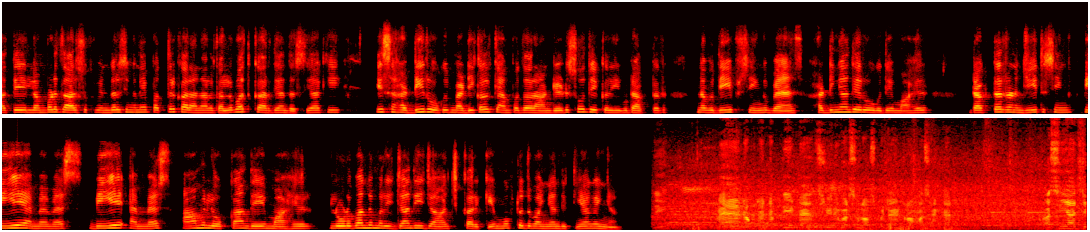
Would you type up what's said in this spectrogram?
ਅਤੇ ਲੰਬੜਦਾਰ ਸੁਖਵਿੰਦਰ ਸਿੰਘ ਨੇ ਪੱਤਰਕਾਰਾਂ ਨਾਲ ਗੱਲਬਾਤ ਕਰਦਿਆਂ ਦੱਸਿਆ ਕਿ ਇਸ ਹੱਡੀ ਰੋਗ ਮੈਡੀਕਲ ਕੈਂਪ ਦੌਰਾਨ 150 ਦੇ ਕਰੀਬ ਡਾਕਟਰ ਨਵਦੀਪ ਸਿੰਘ ਬੈਂਸ ਹੱਡੀਆਂ ਦੇ ਰੋਗ ਦੇ ਮਾਹਿਰ doctor Ranjit Singh PAMMS BAMS ਆਮ ਲੋਕਾਂ ਦੇ ਮਾਹਿਰ, ਲੋੜਵੰਦ ਮਰੀਜ਼ਾਂ ਦੀ ਜਾਂਚ ਕਰਕੇ ਮੁਫਤ ਦਵਾਈਆਂ ਦਿੱਤੀਆਂ ਗਈਆਂ। ਮੈਂ doctor Navdeep Bains universal hospital and trauma centre ਅਸੀਂ ਅੱਜ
